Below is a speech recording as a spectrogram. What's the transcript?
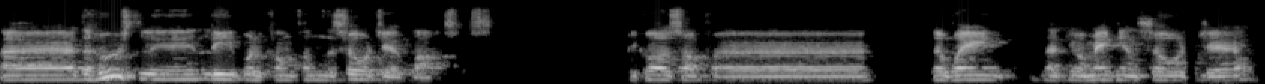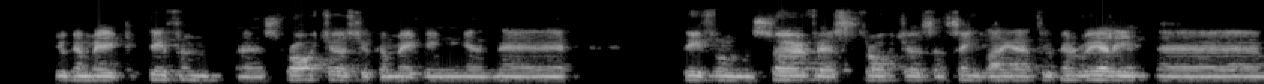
Uh, the huge leap will come from the sol-gel glasses because of uh, the way that you're making a sol-gel. You can make different uh, structures, you can make uh, different surface structures and things like that. You can really uh,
